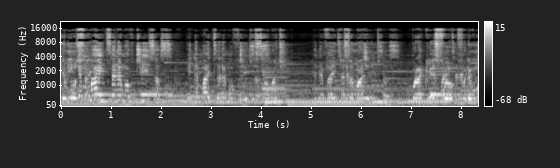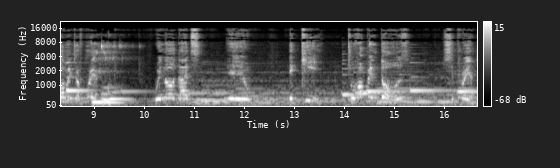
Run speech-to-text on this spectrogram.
In the mighty name of Jesus. In the mighty name of Thank you Jesus. so much. In the mighty Thank you name so of much. Jesus. Brother Chris, for, for the moment of prayer. We know that uh, the key to open doors is a prayer.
